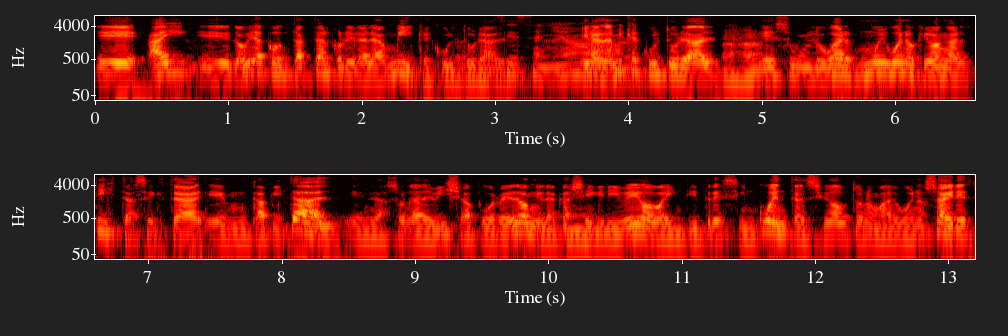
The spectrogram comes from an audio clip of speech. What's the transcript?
eh, hay, eh, lo voy a contactar con el Alambique Cultural. Sí, señor. El Alambique Cultural Ajá. es un lugar muy bueno que van artistas. Está en Capital, en la zona de Villa Pueyrredón, en la calle Mm. Griveo 2350, en Ciudad Autónoma de Buenos Aires.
